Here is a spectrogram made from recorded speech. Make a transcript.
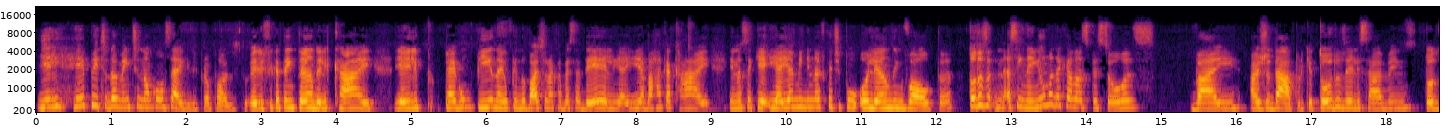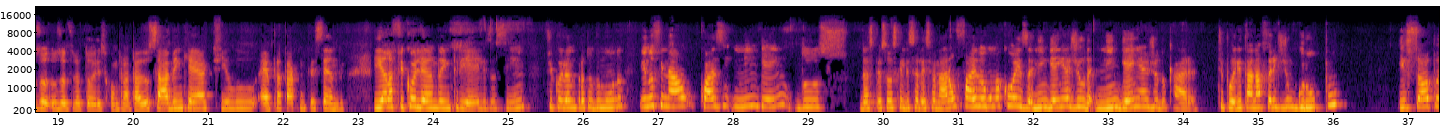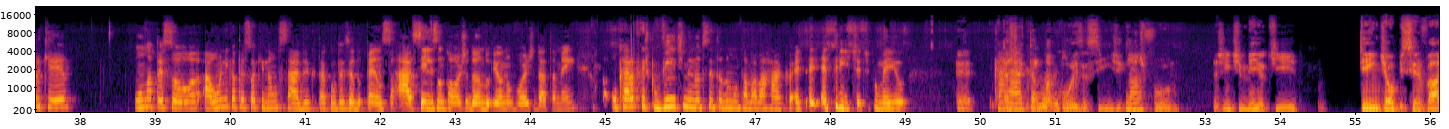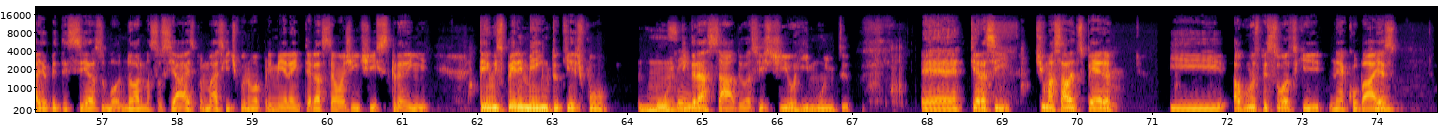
E ele repetidamente não consegue de propósito. Ele fica tentando, ele cai, e aí ele pega um pino, e o pino bate na cabeça dele, e aí a barraca cai, e não sei o quê. E aí a menina fica, tipo, olhando em volta. Todas, assim, nenhuma daquelas pessoas vai ajudar, porque todos eles sabem, todos os outros atores contratados sabem que é aquilo é pra estar acontecendo. E ela fica olhando entre eles assim, fica olhando pra todo mundo e no final quase ninguém dos das pessoas que eles selecionaram faz alguma coisa. Ninguém ajuda. Ninguém ajuda o cara. Tipo, ele tá na frente de um grupo e só porque uma pessoa, a única pessoa que não sabe o que tá acontecendo, pensa: ah, se eles não estão ajudando, eu não vou ajudar também. O cara fica, tipo, 20 minutos tentando montar uma barraca. É, é, é triste, é tipo meio. É, Caraca, Acho que tem mano, uma que- coisa assim de que, Nossa. tipo, a gente meio que tende a observar e obedecer às normas sociais, por mais que, tipo, numa primeira interação a gente estranhe. Tem um experimento que é, tipo, muito Sim. engraçado. Eu assisti, eu ri muito. É, que era assim, tinha uma sala de espera e algumas pessoas que, né, cobaias,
